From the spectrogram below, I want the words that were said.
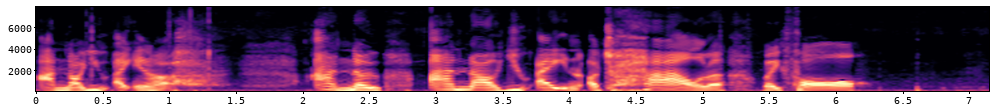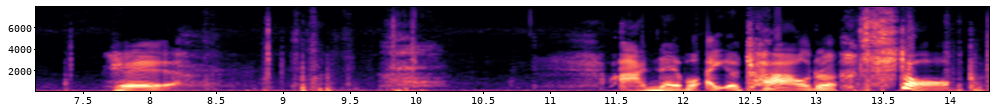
I know you eating a. I know, I know you eating a child before. Yeah. I never ate a child. Stop.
